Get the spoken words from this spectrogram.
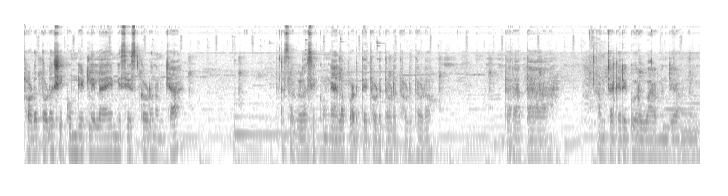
थोडं थोडं शिकून घेतलेलं आहे मिसेसकडून आमच्या. तर सगळं शिकून घ्यायला पडते थोडं थोडं थोडं थोडं. तर आता आमच्या घरी गुरुवार म्हणजे आम्ही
